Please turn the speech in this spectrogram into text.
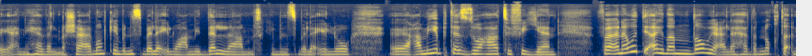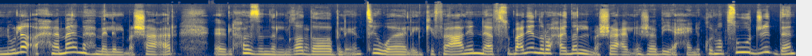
يعني هذا المشاعر. ممكن بالنسبة له عم يدلع ممكن بالنسبة له آه، عم يبتز عاطفيا. فأنا ودي أيضا نضوي على هذا النقطة إنه لا إحنا ما نهمل المشاعر الحزن الغضب الانطواء الانكفاء عن النفس وبعدين نروح أيضا للمشاعر الإيجابية حين يكون مبسوط جدا.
